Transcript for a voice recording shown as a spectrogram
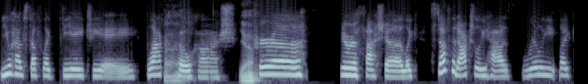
you have stuff like DHEA, black uh, cohosh, yeah. Pura, Fascia, like stuff that actually has really like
